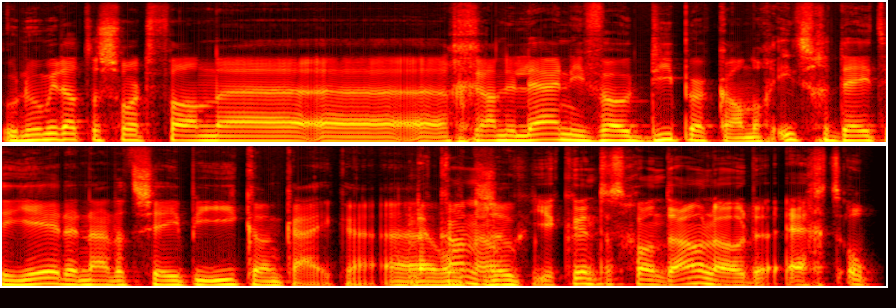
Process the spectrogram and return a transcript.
hoe noem je dat, een soort van uh, granulair niveau dieper kan. Nog iets gedetailleerder naar dat CPI kan kijken. Uh, dat kan ook. Je kunt het gewoon downloaden. Echt op,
